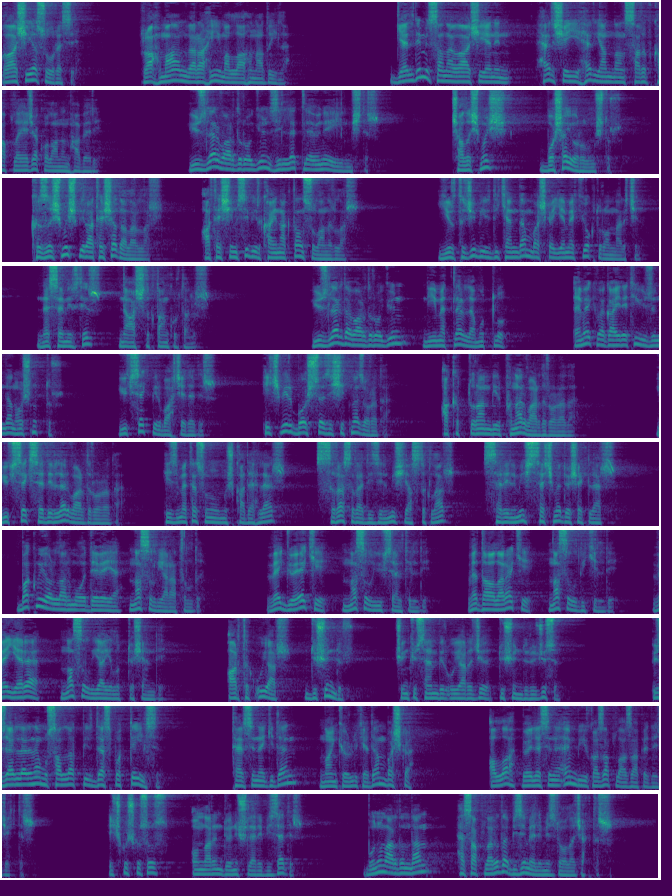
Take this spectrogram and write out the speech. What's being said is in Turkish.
Gâşiye Suresi Rahman ve Rahim Allah'ın adıyla Geldi mi sana gâşiyenin her şeyi her yandan sarıp kaplayacak olanın haberi? Yüzler vardır o gün zilletle öne eğilmiştir. Çalışmış, boşa yorulmuştur. Kızışmış bir ateşe dalarlar. Ateşimsi bir kaynaktan sulanırlar. Yırtıcı bir dikenden başka yemek yoktur onlar için. Ne semirtir ne açlıktan kurtarır. Yüzler de vardır o gün nimetlerle mutlu. Emek ve gayreti yüzünden hoşnuttur. Yüksek bir bahçededir. Hiçbir boş söz işitmez orada. Akıp duran bir pınar vardır orada. Yüksek sedirler vardır orada. Hizmete sunulmuş kadehler, sıra sıra dizilmiş yastıklar, serilmiş seçme döşekler. Bakmıyorlar mı o deveye nasıl yaratıldı? Ve göğe ki nasıl yükseltildi? Ve dağlara ki nasıl dikildi? Ve yere nasıl yayılıp döşendi? Artık uyar, düşündür. Çünkü sen bir uyarıcı, düşündürücüsün. Üzerlerine musallat bir despot değilsin. Tersine giden, nankörlük eden başka. Allah böylesine en büyük azapla azap edecektir. Hiç kuşkusuz onların dönüşleri bizedir. Bunun ardından hesapları da bizim elimizde olacaktır.''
